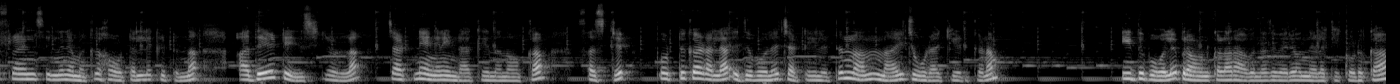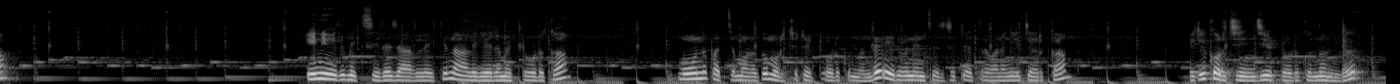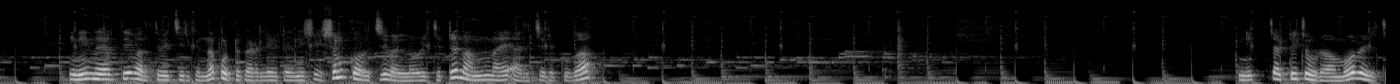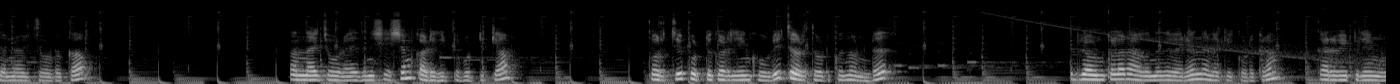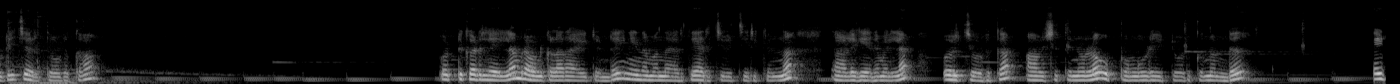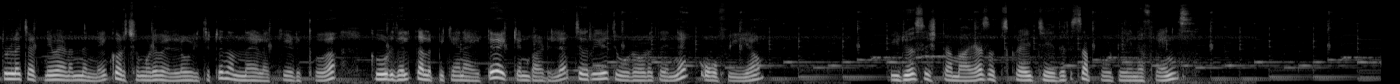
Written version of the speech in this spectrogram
Friends ഇന്ന് നമുക്ക് ഹോട്ടലിൽ കിട്ടുന്ന അതേ ടേസ്റ്റിലുള്ള ചട്നി എങ്ങനെ ഉണ്ടാക്കിയെന്ന് നോക്കാം. ഫസ്റ്റ് പൊട്ടുകടല ഇതുപോലെ ചട്ടിയിലിട്ട് നന്നായി ചൂടാക്കിയെടുക്കണം. ഇതുപോലെ ബ്രൗൺ കളർ ആകുന്നത് വരെ ഒന്ന് ഇളക്കി കൊടുക്കാം. ഇനി ഒരു മിക്സിയുടെ ജാറിലേക്ക് നാളികേരം ഇട്ട് കൊടുക്കാം. മൂന്ന് പച്ചമുളക് മുറിച്ചിട്ട് ഇട്ട് കൊടുക്കുന്നുണ്ട്. എരിവിനനുസരിച്ചിട്ട് എത്ര വേണമെങ്കിലും ചേർക്കാം. ഇതിലേക്ക് കുറച്ച് ഇഞ്ചി ഇട്ട് കൊടുക്കുന്നുണ്ട്. ഇനി നേരത്തെ വറുത്ത് വെച്ചിരിക്കുന്ന പൊട്ടുകടല ഇട്ടതിന് ശേഷം കുറച്ച് വെള്ളം ഒഴിച്ചിട്ട് നന്നായി അരച്ചെടുക്കുക. ഇനി ചട്ടി ചൂടാകുമ്പോൾ വെളിച്ചെണ്ണ ഒഴിച്ചു കൊടുക്കാം. നന്നായി ചൂടായതിന് ശേഷം കടുകിട്ട് പൊട്ടിക്കാം. കുറച്ച് പൊട്ടുകടലയും കൂടി ചേർത്ത് കൊടുക്കുന്നുണ്ട്. ബ്രൗൺ കളർ ആകുന്നത് വരെ ഇളക്കി കൊടുക്കണം. കറിവേപ്പിലയും കൂടി ചേർത്ത് കൊടുക്കാം. പൊട്ടുകടലയെല്ലാം ബ്രൗൺ കളർ ആയിട്ടുണ്ട് ഇനി നമ്മൾ നേരത്തെ അരച്ച് വെച്ചിരിക്കുന്ന നാളികേരമെല്ലാം ഒഴിച്ചു കൊടുക്കാം. ആവശ്യത്തിനുള്ള ഉപ്പും കൂടി ഇട്ട് കൊടുക്കുന്നുണ്ട്. ആയിട്ടുള്ള ചട്നി വേണമെന്നുണ്ടെങ്കിൽ കുറച്ചും കൂടി വെള്ളം ഒഴിച്ചിട്ട് നന്നായി ഇളക്കി എടുക്കുക. കൂടുതൽ തിളപ്പിക്കാനായിട്ട് വയ്ക്കാൻ പാടില്ല. ചെറിയ ചൂടോടെ തന്നെ ഓഫ് ചെയ്യാം. വീഡിയോസ് ഇഷ്ടമായ സബ്സ്ക്രൈബ് ചെയ്തിട്ട് സപ്പോർട്ട് ചെയ്യുന്ന ഫ്രണ്ട്സ്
